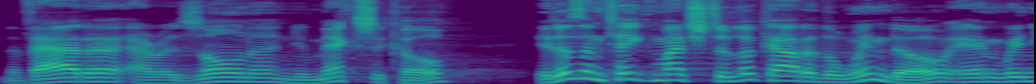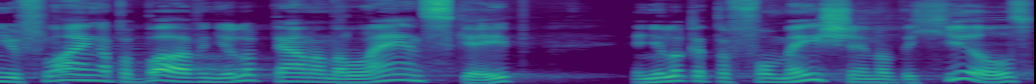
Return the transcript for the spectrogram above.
Nevada, Arizona, New Mexico. It doesn't take much to look out of the window, and when you're flying up above and you look down on the landscape and you look at the formation of the hills,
